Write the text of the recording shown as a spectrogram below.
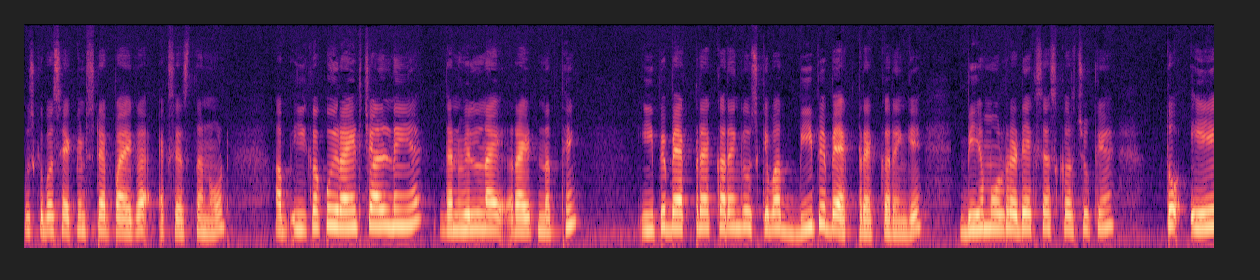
उसके बाद सेकंड स्टेप आएगा एक्सेस द नोड अब ई e का कोई राइट चाइल्ड नहीं है then will write nothing E पे बैक ट्रैक करेंगे, उसके बाद बी पे बैक ट्रैक करेंगे. बी हम ऑलरेडी एक्सेस कर चुके हैं. तो ए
